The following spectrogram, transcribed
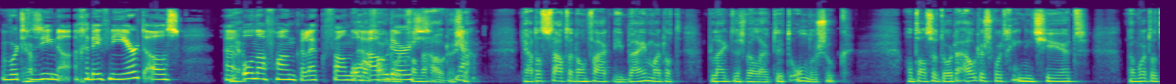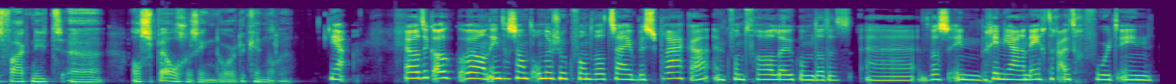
wordt Ja. gezien, gedefinieerd als eh, Ja. onafhankelijk van de Onafhankelijk ouders. van de ouders, ja. ja. dat staat er dan vaak niet bij, maar dat blijkt dus wel uit dit onderzoek. Want als het door de ouders wordt geïnitieerd, dan wordt het vaak niet eh, als spel gezien door de kinderen. Ja. Ja, wat ik ook wel een interessant onderzoek vond wat zij bespraken. En ik vond het vooral leuk omdat het, eh, het was in begin jaren negentig uitgevoerd in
